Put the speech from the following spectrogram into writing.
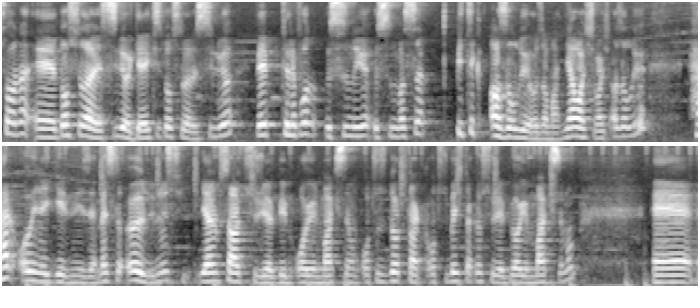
sonra e, dosyaları siliyor. Gereksiz dosyaları siliyor. Ve telefon ısınıyor. Isınması bir tık azalıyor o zaman. Yavaş yavaş azalıyor. Her oyuna girdiğinizde mesela öldünüz yarım saat sürüyor bir oyun maksimum 34 dakika 35 dakika sürüyor bir oyun maksimum. Ee,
